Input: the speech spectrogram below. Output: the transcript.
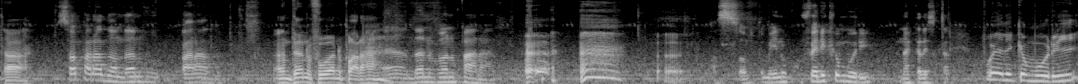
Tá. Só parado andando, parado. Andando, voando, parar. É, andando, voando, parado. Nossa, só tomei no cu. Foi ele que eu morri naquela escada. Foi ele que eu morri.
